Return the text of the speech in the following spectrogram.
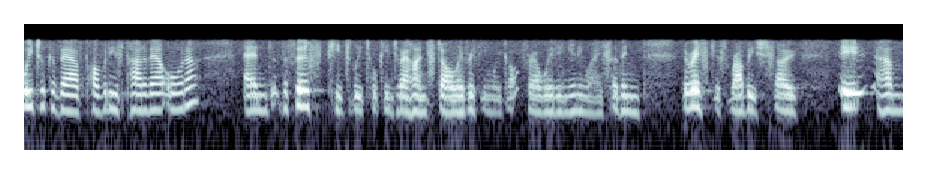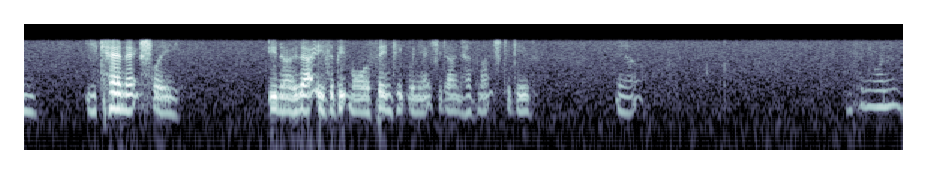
we took a vow of poverty as part of our order. And the first kids we took into our home stole everything we got for our wedding anyway. So then the rest is rubbish. So it, um, you can actually, you know, that is a bit more authentic when you actually don't have much to give. Yeah. Is anyone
